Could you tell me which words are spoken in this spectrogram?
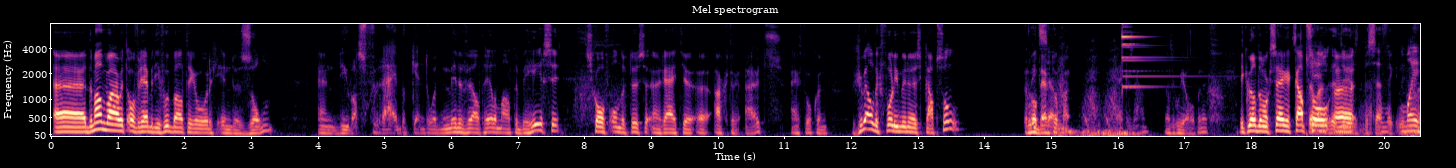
Eh, de man waar we het over hebben, die voetbal tegenwoordig in de zon. En die was vrij bekend door het middenveld helemaal te beheersen. Schoof ondertussen een rijtje eh, achteruit. Hij heeft ook een geweldig volumineus kapsel. Roberto, kijk eens aan, dat is een goede opener. Ik wilde nog zeggen, kapsel, geduurd, eh, besef ik nu. Mooi.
